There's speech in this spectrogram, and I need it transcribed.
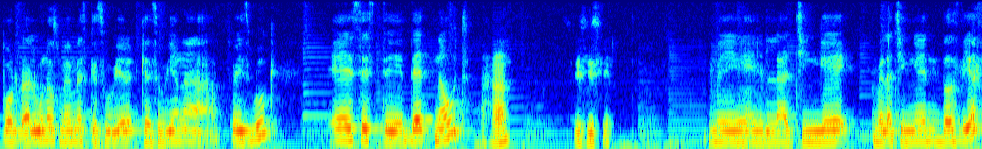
por algunos memes que, que subían a Facebook. Es este Death Note. Ajá. Sí, sí, sí. Me la chingué, me la chingué en dos días.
